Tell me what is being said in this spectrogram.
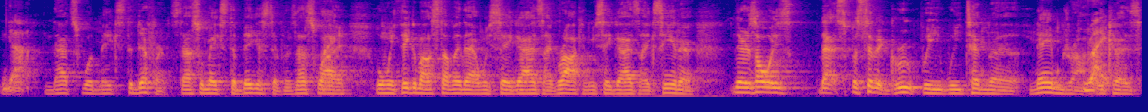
Yeah. That's what makes the difference. That's what makes the biggest difference. That's why when we think about stuff like that, and we say guys like Rock and we say guys like Cena, there's always that specific group we, we tend to name drop Right. because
